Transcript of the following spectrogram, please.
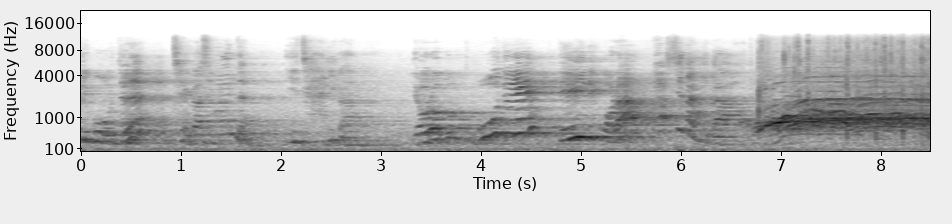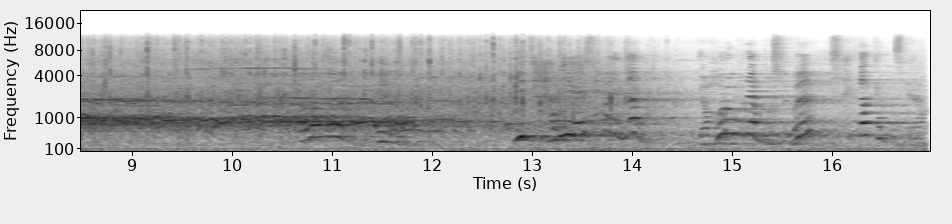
그리고 오늘 제가 서 있는 이 자리가 여러분 모두의 내일일 거라 확신합니다. 여러분, 네. 이 자리에 서 있는 여러분의 모습을 생각해 보세요.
